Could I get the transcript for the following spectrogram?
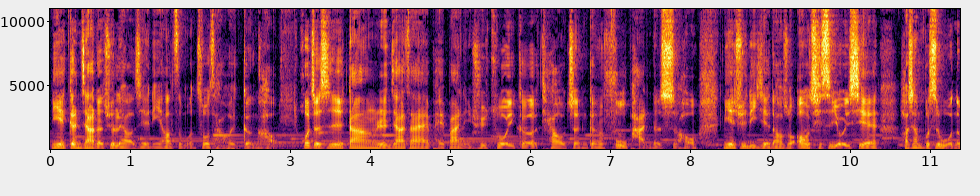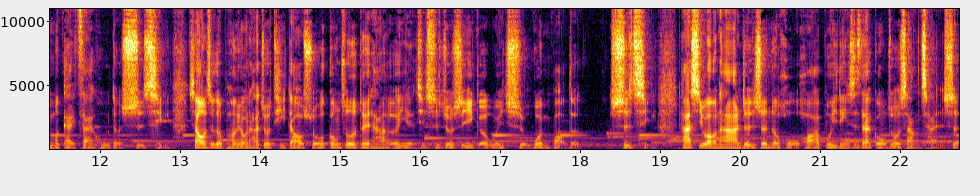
你也更加的去了解你要怎么做才会更好，或者是当人家在陪伴你去做一个调整跟复盘的时候，你也去理解到说，哦，其实有一些好像不是我那么该在乎的事情。像我这个朋友，他就提到说，工作对他而言，其实就是一个维持温饱的。事情，他希望他人生的火花不一定是在工作上产生，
